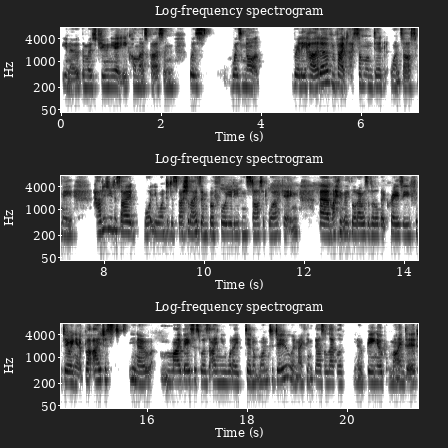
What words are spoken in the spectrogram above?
you know the most junior e-commerce person was was not really heard of. In fact someone did once ask me how did you decide what you wanted to specialize in before you'd even started working? Um, i think they thought i was a little bit crazy for doing it but i just you know my basis was i knew what i didn't want to do and i think there's a level of you know being open-minded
